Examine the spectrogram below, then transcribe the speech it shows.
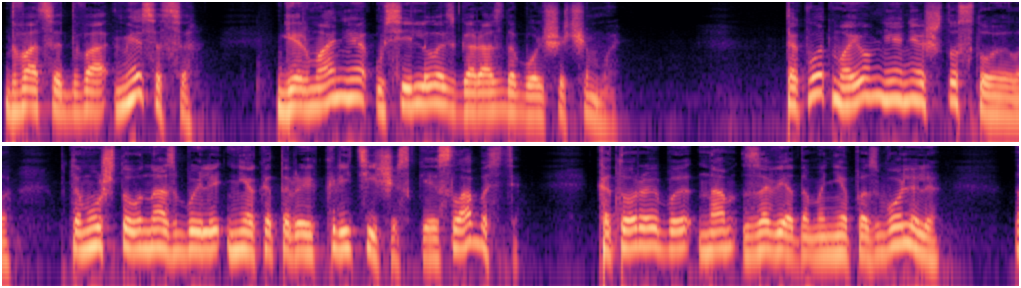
22 месяца – Германия усилилась гораздо больше, чем мы. Так вот, мое мнение, что стоило, потому что у нас были некоторые критические слабости, которые бы нам заведомо не позволили э,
